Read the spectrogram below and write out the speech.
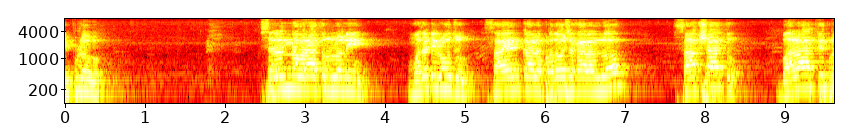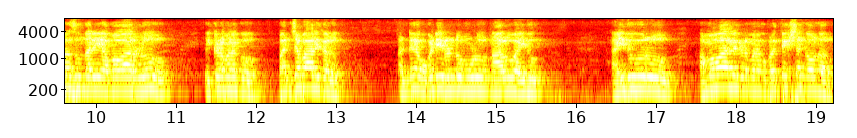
ఇప్పుడు శరన్నవరాత్రుల్లోని మొదటి రోజు సాయంకాల ప్రదోష కాలంలో సాక్షాత్ బాలా త్రిపుర సుందరి అమ్మవారులు ఇక్కడ మనకు పంచబాలికలు అంటే ఒకటి రెండు మూడు నాలుగు ఐదు ఐదుగురు అమ్మవార్లు ఇక్కడ మనకు ప్రత్యక్షంగా ఉన్నారు.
